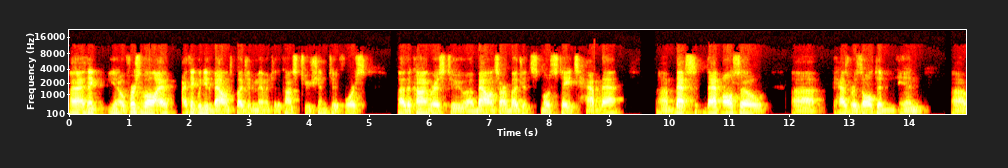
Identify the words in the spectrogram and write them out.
I think you know, first of all, I I think we need a balanced budget amendment to the Constitution to force uh, the Congress to uh, balance our budgets. Most states have that. Um, that's that also uh, has resulted in uh,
